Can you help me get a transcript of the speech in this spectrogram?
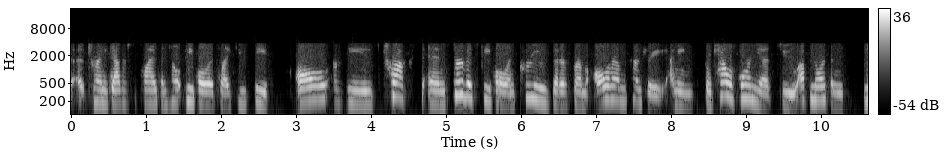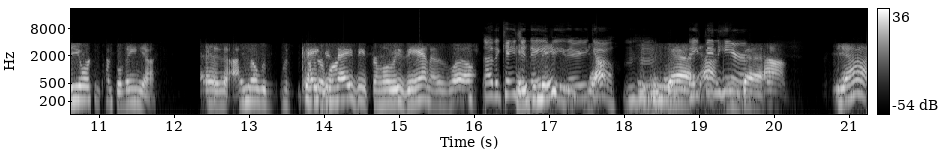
uh, trying to gather supplies and help people, it's like you see all of these trucks and service people and crews that are from all around the country. I mean, from California to up north in New York and Pennsylvania. And I know with, with Governor Cajun Ron- Navy from Louisiana as well. Oh, the Cajun, Cajun Navy. Navy, There you yep. go. Mhm. Mhm. Yeah, They've been here. yeah. Um, yeah,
